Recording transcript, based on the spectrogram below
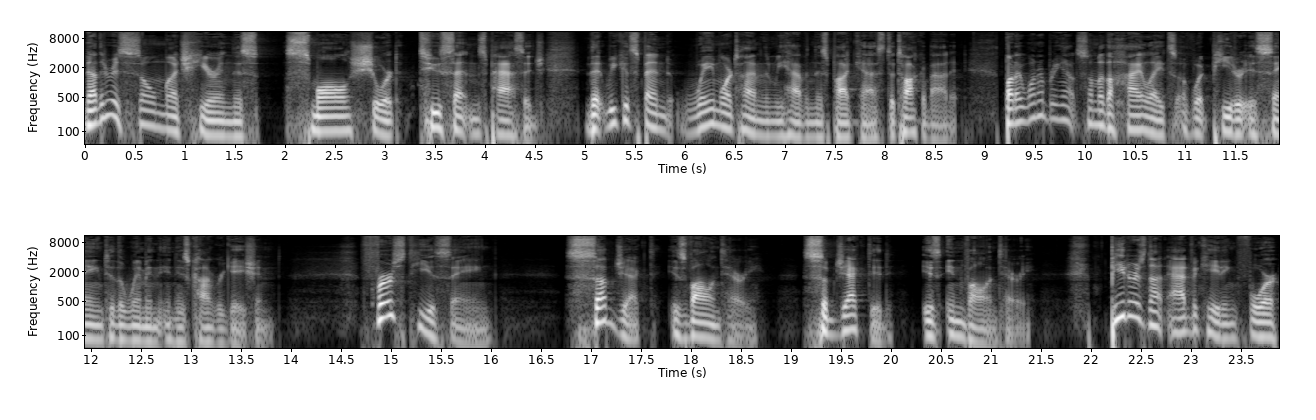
Now, there is so much here in this small, short, two sentence passage that we could spend way more time than we have in this podcast to talk about it. But I want to bring out some of the highlights of what Peter is saying to the women in his congregation. First, he is saying, subject is voluntary subjected is involuntary. Peter is not advocating for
